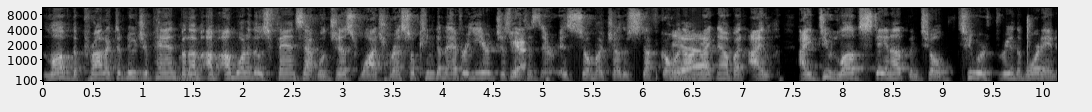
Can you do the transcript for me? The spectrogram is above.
love the product of New Japan, but I'm, I'm I'm one of those fans that will just watch Wrestle Kingdom every year just Yeah. because there is so much other stuff going on right now. But I I do love staying up until two or three in the morning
